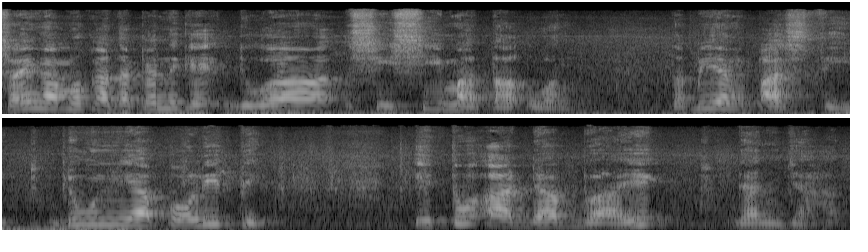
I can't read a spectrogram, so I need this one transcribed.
Saya nggak mau katakan ini kayak dua sisi mata uang. Tapi yang pasti, dunia politik itu ada baik dan jahat.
